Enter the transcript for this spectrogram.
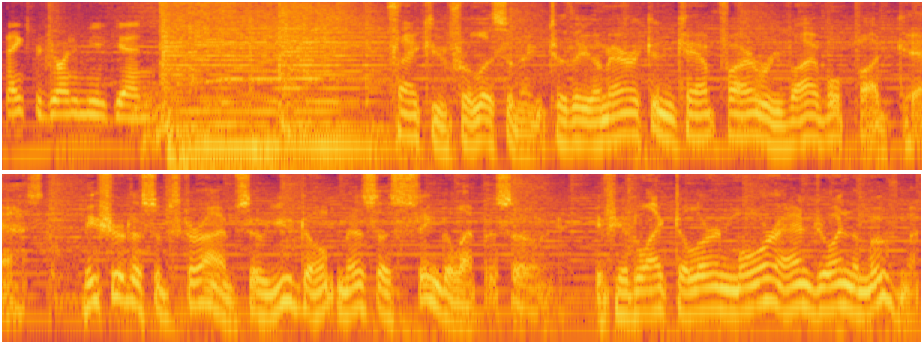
Thanks for joining me again. Thank you for listening to the American Campfire Revival Podcast. Be sure to subscribe so you don't miss a single episode. If you'd like to learn more and join the movement,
